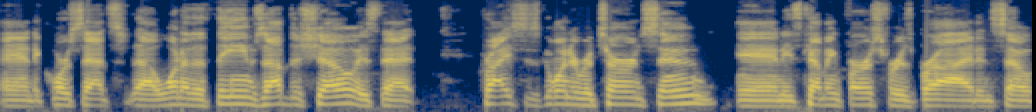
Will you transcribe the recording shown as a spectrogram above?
and of course, that's uh, one of the themes of the show is that Christ is going to return soon and he's coming first for his bride. And so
